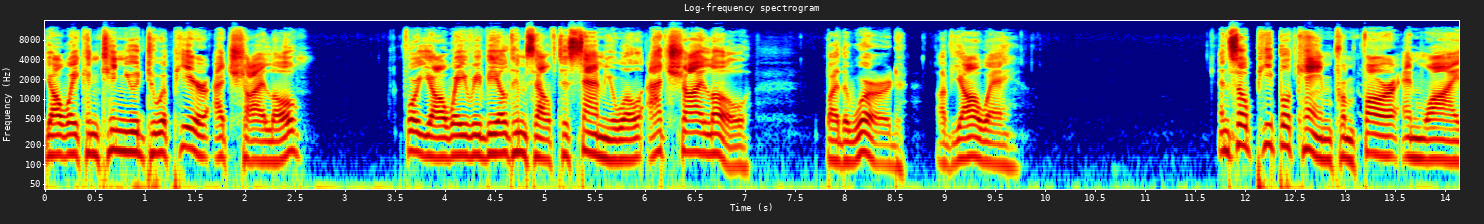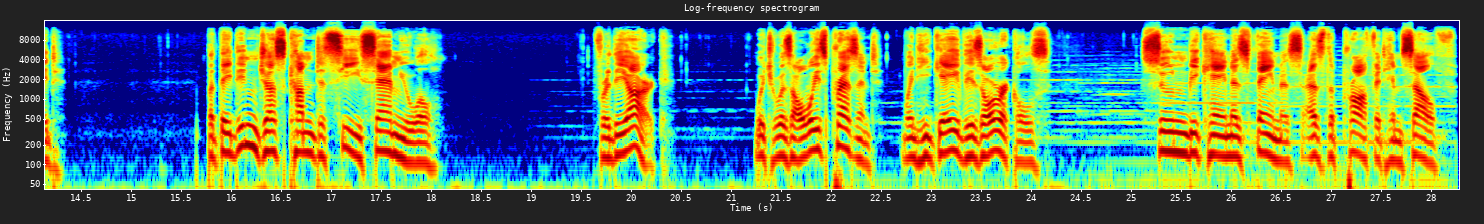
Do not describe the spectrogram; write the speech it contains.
Yahweh continued to appear at Shiloh, for Yahweh revealed himself to Samuel at Shiloh by the word of Yahweh. And so people came from far and wide. But they didn't just come to see Samuel. For the ark, which was always present, when he gave his oracles, soon became as famous as the prophet himself.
